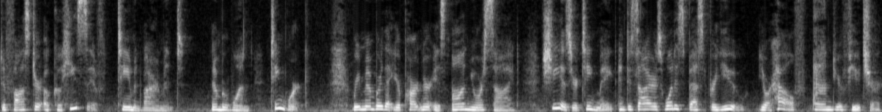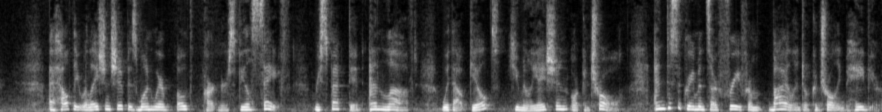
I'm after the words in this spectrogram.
to foster a cohesive team environment. Number one, teamwork. Remember that your partner is on your side. She is your teammate and desires what is best for you, your health, and your future. A healthy relationship is one where both partners feel safe, respected, and loved without guilt, humiliation, or control, and disagreements are free from violent or controlling behavior.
